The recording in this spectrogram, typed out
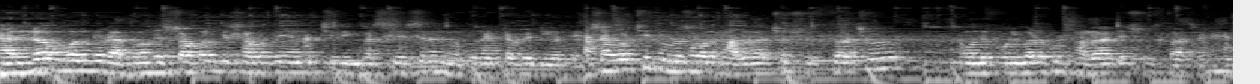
হ্যালো বন্ধুরা, তোমাদের সকলকে স্বাগত জানাচ্ছি রিম্পাস ক্রিয়েশনের নতুন একটা ভিডিওতে। আশা করছি তোমরা সকলে ভালো আছো, সুস্থ আছো। আমাদের পরিবারও খুব ভালো আছে, সুস্থ আছে হ্যাঁ।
